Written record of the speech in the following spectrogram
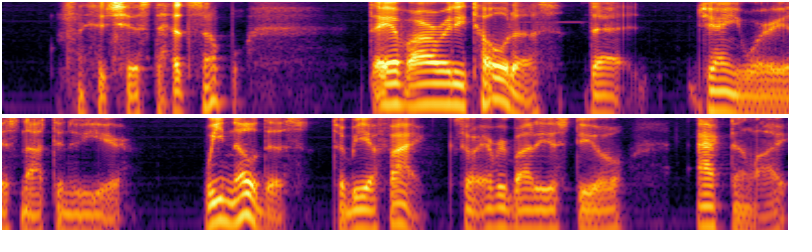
it's just that simple. They have already told us that January is not the new year. We know this to be a fact. So everybody is still acting like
